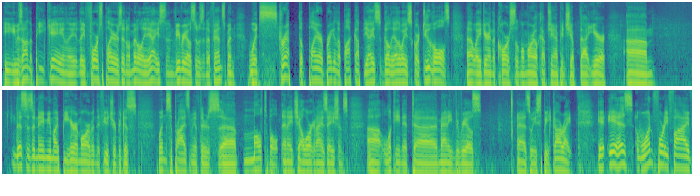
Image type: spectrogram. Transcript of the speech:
he, he was on the PK and they, they forced players in the middle of the ice and Viveiros who was a defenseman would strip the player bringing the puck up the ice and go the other way score two goals that way during the course of the Memorial Cup championship that year. Um, this is a name you might be hearing more of in the future because wouldn't surprise me if there's uh, multiple NHL organizations uh, looking at uh, Manny Viveiros as we speak. All right. It is 145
